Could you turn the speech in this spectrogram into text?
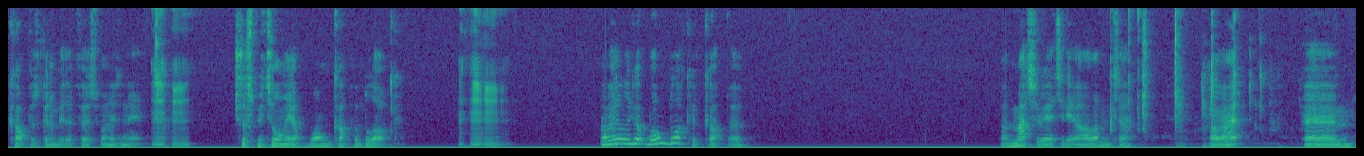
copper's going to be the first one, isn't it? Mm-hmm. Trust me to only have one copper block. Mm-hmm. Have I only got one block of copper? I've macerated it all, haven't I? All right. Um,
